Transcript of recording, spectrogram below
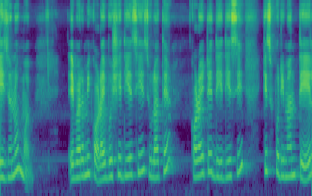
এই জন্য এবার আমি কড়াই বসিয়ে দিয়েছি চুলাতে। কড়াইতে দিয়ে দিয়েছি কিছু পরিমাণ তেল।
